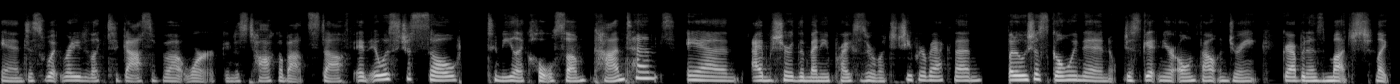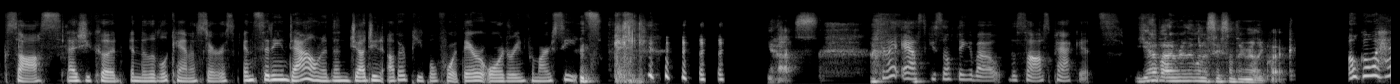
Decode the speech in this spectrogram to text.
and just went ready to like to gossip about work and just talk about stuff. And it was just so to me like wholesome content. And I'm sure the menu prices were much cheaper back then. But it was just going in, just getting your own fountain drink, grabbing as much like sauce as you could in the little canisters, and sitting down and then judging other people for what they were ordering from our seats. Yes. Can I ask you something about the sauce packets? Yeah, but I really want to say something really quick. Oh, go ahead.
